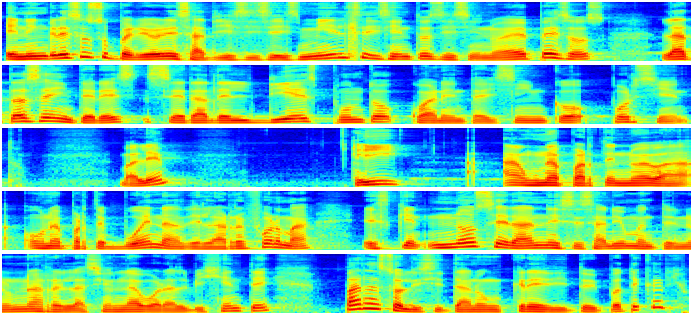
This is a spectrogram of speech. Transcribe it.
en ingresos superiores a 16.619 pesos, la tasa de interés será del 10.45%. ¿Vale? Y a una parte nueva, una parte buena de la reforma es que no será necesario mantener una relación laboral vigente para solicitar un crédito hipotecario.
